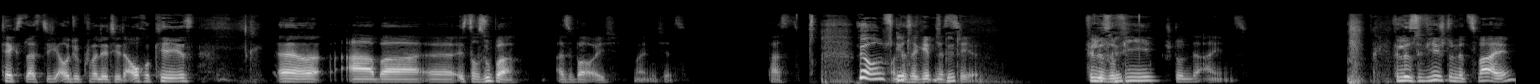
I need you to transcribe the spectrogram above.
textlastig Audioqualität auch okay ist. Äh, aber äh, ist doch super. Also bei euch, meine ich jetzt. Passt. Ja, es Und geht. das Ergebnis es zählt. Philosophie Stunde eins. Philosophie Stunde zwei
